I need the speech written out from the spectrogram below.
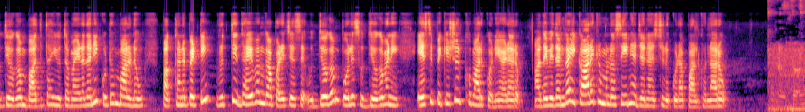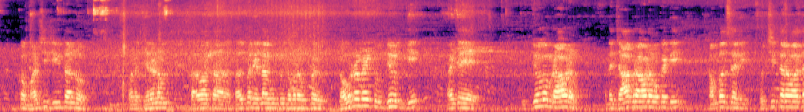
ఉద్యోగం బాధ్యతాయుతమైనదని కుటుంబాలను పక్కన పెట్టి వృత్తి దైవంగా పనిచేసే ఉద్యోగం పోలీస్ ఉద్యోగమని ఏసీపీ కిషోర్ కుమార్ కొనియాడారు. అదేవిధంగా ఈ కార్యక్రమంలో సీనియర్ జర్నలిస్టులు కూడా పాల్గొన్నారు. ఒక మనిషి జీవితంలో మన జననం తర్వాత తదుపరి ఎలా ఉంటుందో మనం ఒక గవర్నమెంట్ ఉద్యోగికి అంటే ఉద్యోగం రావడం అంటే జాబ్ రావడం ఒకటి కంపల్సరీ. వచ్చిన తర్వాత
